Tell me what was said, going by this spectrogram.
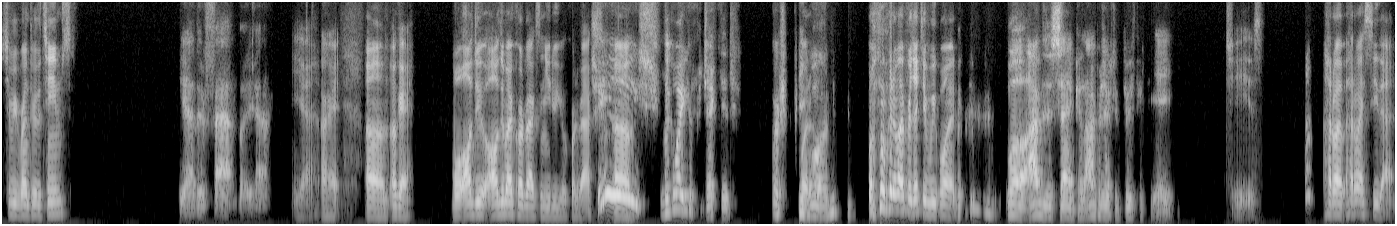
should we run through the teams? Yeah, they're fat, but yeah. Yeah, all right. Um, okay. Well, I'll do I'll do my quarterbacks and you do your quarterbacks. Um, Sheesh. Look at what you projected. Or week What- one. what am I projecting week one? Well, I'm just saying because I'm projected 358. Jeez. How do I how do I see that?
